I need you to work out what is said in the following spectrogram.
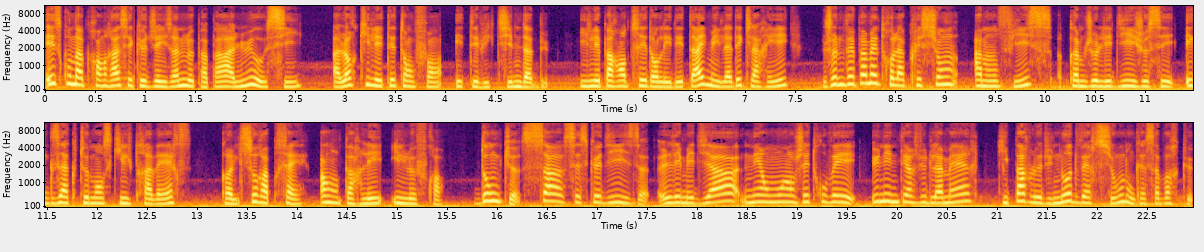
Et ce qu'on apprendra, c'est que Jason, le papa, a lui aussi, alors qu'il était enfant, été victime d'abus. Il n'est pas rentré dans les détails, mais il a déclaré Je ne vais pas mettre la pression à mon fils. Comme je l'ai dit, je sais exactement ce qu'il traverse. Quand il sera prêt à en parler, il le fera. Donc ça, c'est ce que disent les médias. Néanmoins, j'ai trouvé une interview de la mère qui parle d'une autre version, donc à savoir que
